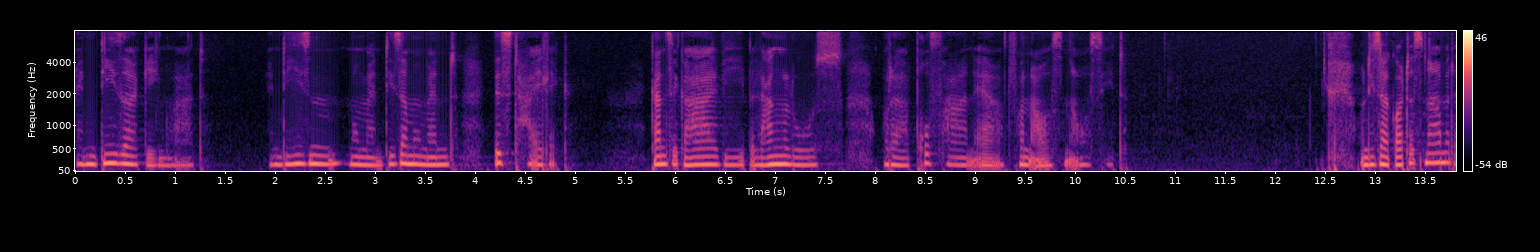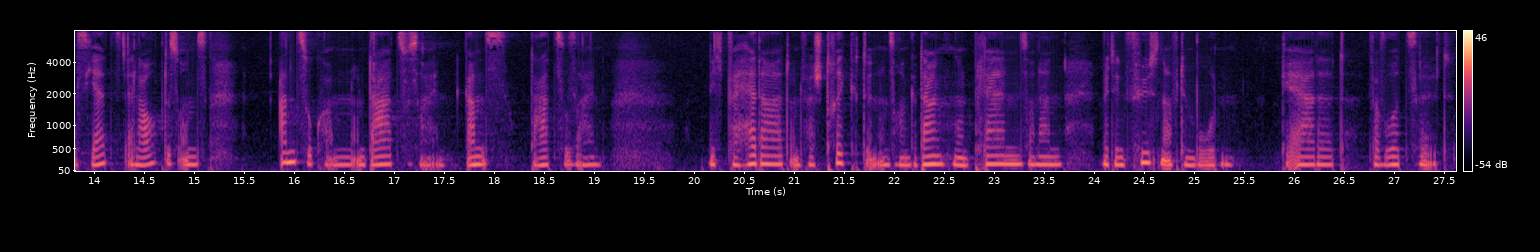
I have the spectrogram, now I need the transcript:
In dieser Gegenwart, in diesem Moment. Dieser Moment ist heilig. Ganz egal, wie belanglos oder profan er von außen aussieht. Und dieser Gottesname des Jetzt erlaubt es uns anzukommen und da zu sein, ganz da zu sein. Nicht verheddert und verstrickt in unseren Gedanken und Plänen, sondern mit den Füßen auf dem Boden, geerdet, verwurzelt,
